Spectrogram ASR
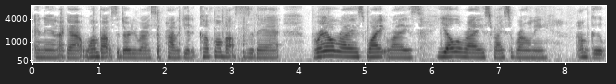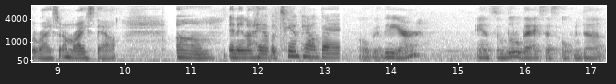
And then I got one box of dirty rice. I'll probably get a couple more boxes of that. Brown rice, white rice, yellow rice, rice-a-roni. I'm good with rice. I'm riced out. Um, and then I have a 10 pound bag over there and some little bags that's opened up.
